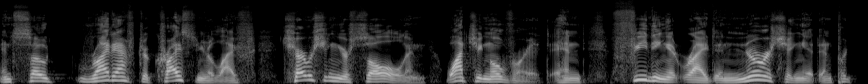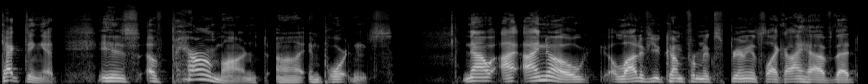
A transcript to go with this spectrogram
And so right after Christ in your life, cherishing your soul and watching over it and feeding it right and nourishing it and protecting it is of paramount uh, importance. Now, I, I know a lot of you come from experience like I have that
